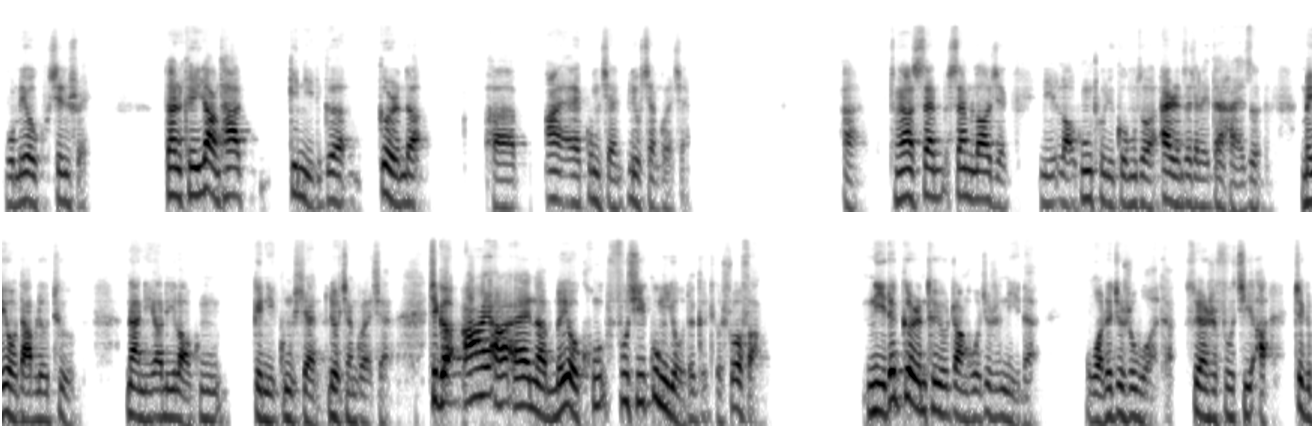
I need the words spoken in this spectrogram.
我没有薪水，但是可以让他给你这个个人的呃 II 贡献六千块钱啊。同样，same same logic，你老公出去工作，爱人在家里带孩子，没有 W two，那你要你老公给你贡献六千块钱。这个 IRA 呢，没有空夫妻共有的这个说法，你的个人退休账户就是你的，我的就是我的，虽然是夫妻啊，这个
